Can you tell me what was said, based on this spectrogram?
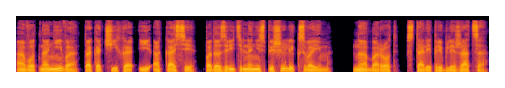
А вот на Нива, Такачиха и Акаси подозрительно не спешили к своим. Наоборот, стали приближаться.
